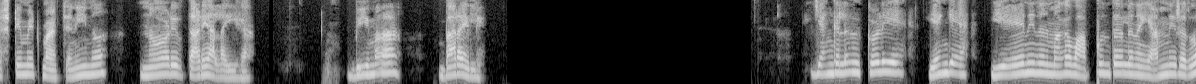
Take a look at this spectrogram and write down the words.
ಎಸ್ಟಿಮೇಟ್ ಮಾಡ್ತೀನಿ ನೀನು? ನೋಡಿ ತಡೆಯಲ್ಲ ಈಗ. ಭೀಮಾ, ಬರ ಇಲ್ಲಿ. ಹೆಂಗಲ್ಲ ಕೋಳಿ, ಹೆಂಗೆ? ಏನಿ ನನ್ನ ಮಗ ಅಪ್ಪನ ನಾ ಎಮ್ಮಿರೋದು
